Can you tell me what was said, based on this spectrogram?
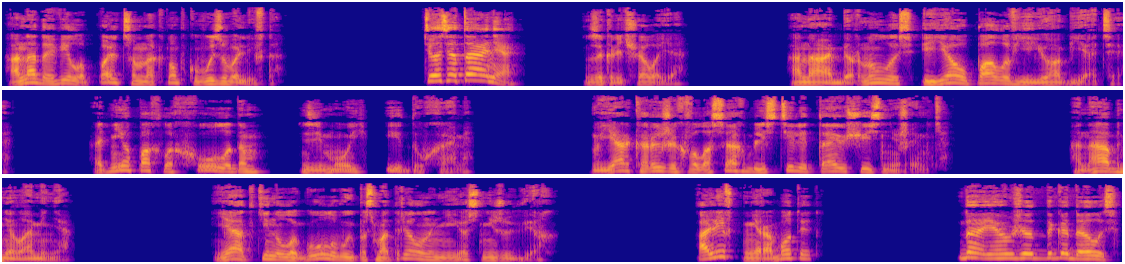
Она давила пальцем на кнопку вызова лифта. «Тетя Таня!» – закричала я. Она обернулась, и я упала в ее объятия. От нее пахло холодом, зимой и духами. В ярко-рыжих волосах блестели тающие снежинки. Она обняла меня. Я откинула голову и посмотрела на нее снизу вверх. А лифт не работает. Да, я уже догадалась.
